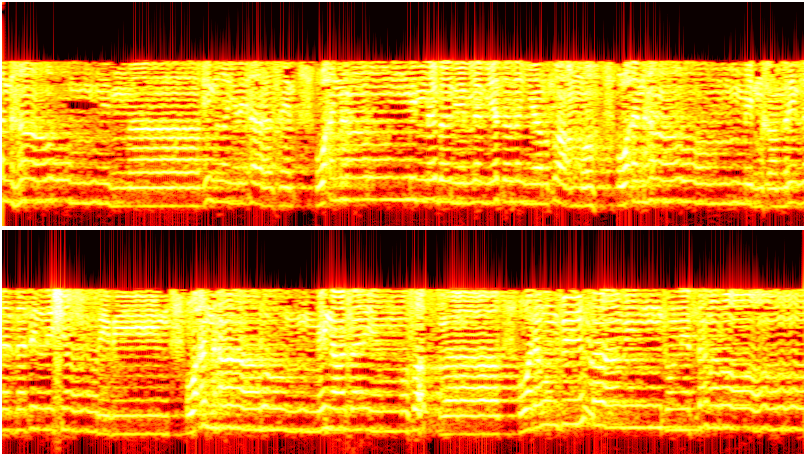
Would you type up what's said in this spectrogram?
أنهار من ماء غير آسن وأنهار من لبن لم يتغير طعمه وأنهار من خمر لذة للشاربين وأنهار من عسل مصفى ولهم فيها من كل الثمرات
